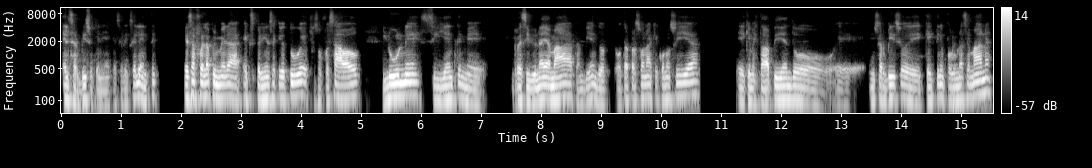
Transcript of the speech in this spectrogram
el, servicio tenía que ser excelente esa fue la primera experiencia que yo tuve, eso fue sábado. Lunes siguiente me recibí una llamada también de otra persona que conocía eh, que me estaba pidiendo eh, un servicio de catering por una semana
